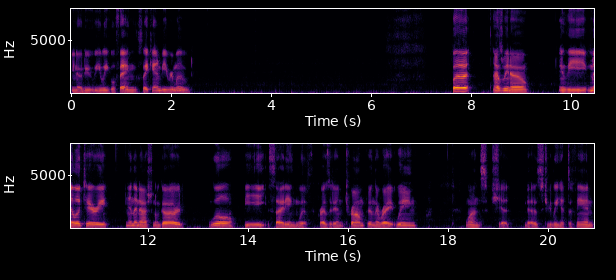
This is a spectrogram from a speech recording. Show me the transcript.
you know, do illegal things, they can be removed. But, as we know, the military and the National Guard will be siding with President Trump and the right wing once shit does truly hit the fan.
